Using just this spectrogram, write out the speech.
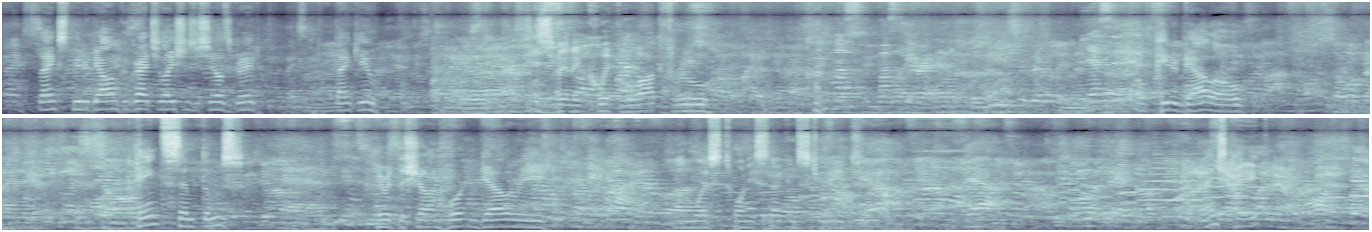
Thanks. Thanks, Peter Gallo. Congratulations. Your show's great. Thanks. Thank you. This has been a quick walkthrough of oh, Peter Gallo paint symptoms here at the Sean Horton Gallery on West 22nd Street. Thanks, Kate.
